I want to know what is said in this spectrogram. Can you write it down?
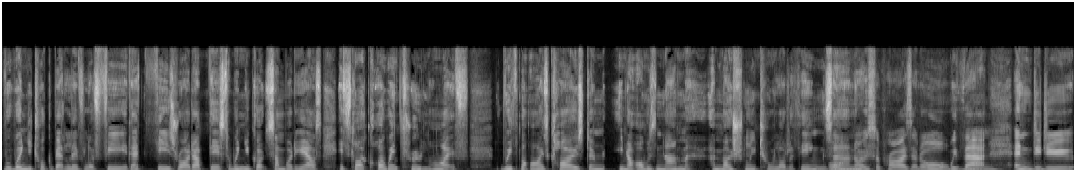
when you talk about level of fear, that fear's right up there. So when you've got somebody else, it's like I went through life with my eyes closed and, you know, I was numb emotionally to a lot of things. Oh, um, no surprise at all with that. Mm. And did you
